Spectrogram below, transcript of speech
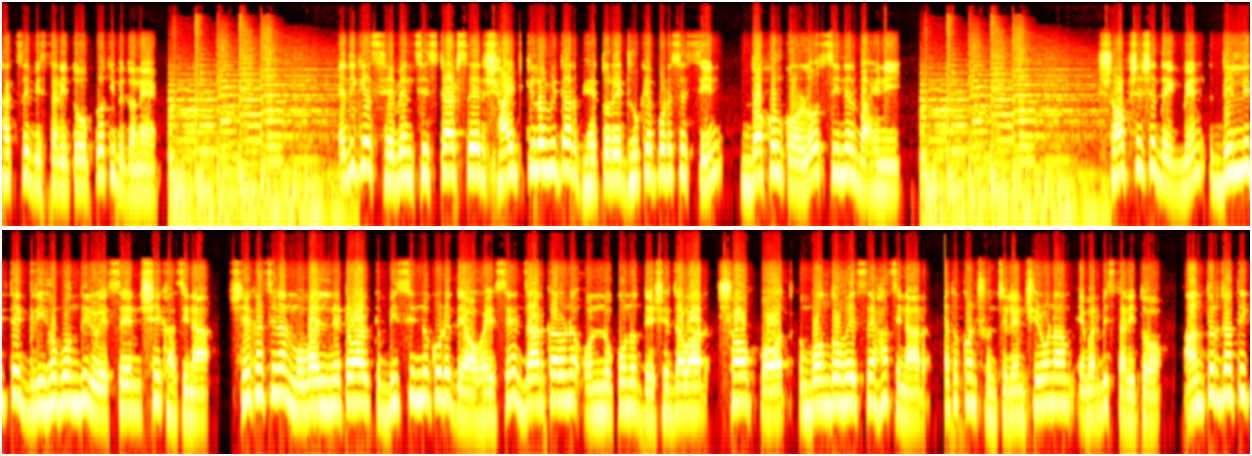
থাকছে বিস্তারিত প্রতিবেদনে। এদিকে সেভেন সিস্টার্সের ষাট কিলোমিটার ভেতরে ঢুকে পড়েছে চীন, দখল করল চীনের বাহিনী। সবশেষে দেখবেন, দিল্লিতে গৃহবন্দী রয়েছেন শেখ হাসিনা। শেখ হাসিনার মোবাইল নেটওয়ার্ক বিচ্ছিন্ন করে দেওয়া হয়েছে, যার কারণে অন্য কোনো দেশে যাওয়ার সব পথ বন্ধ হয়েছে হাসিনার। এতক্ষণ শুনছিলেন শিরোনাম, এবার বিস্তারিত। আন্তর্জাতিক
